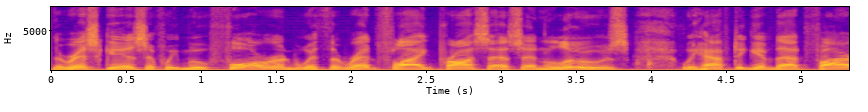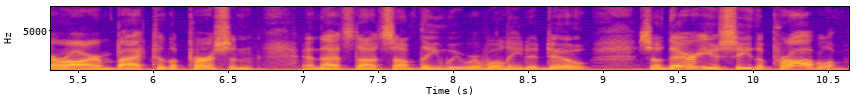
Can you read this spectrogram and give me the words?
The risk is if we move forward with the red flag process and lose, we have to give that firearm back to the person, and that's not something we were willing to do. So there you see the problem.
